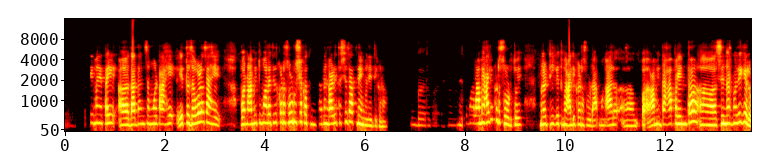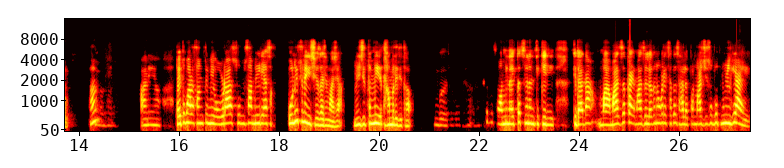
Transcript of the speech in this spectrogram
ती म्हणे ताई दादांचं मठ आहे इथं जवळच आहे. पण आम्ही तुम्हाला तिकडे सोडू शकत नाही कारण गाडी तशी जात नाही म्हणे तिकडं. म्हणजे तुम्हाला आम्ही अलीकडे सोडतोय. म्हणलं ठीक आहे तुम्ही अलीकडे सोडा. मग आलो आम्ही दहा पर्यंत सिन्नरमध्ये गेलो. हा? आणि ताई तुम्हाला सांगते मी एवढा सुमसाम एरिया असं कोणीच नाही शेजारी माझ्या. मी जिथं मी थांबले तिथं. स्वामींना एकच विनंती केली की दादा माझं काय माझं लग्न वगैरे सगळं झालं पण माझी सोबत मुलगी आहे.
